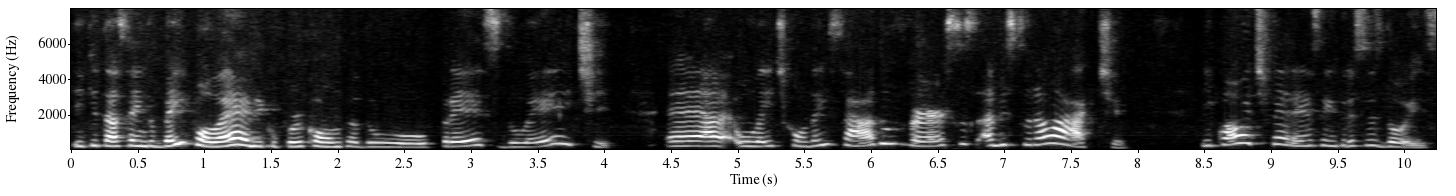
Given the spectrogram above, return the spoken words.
e que está sendo bem polêmico por conta do preço do leite é o leite condensado versus a mistura láctea. E qual a diferença entre esses dois?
